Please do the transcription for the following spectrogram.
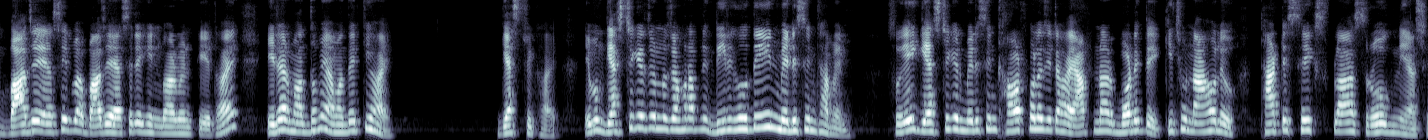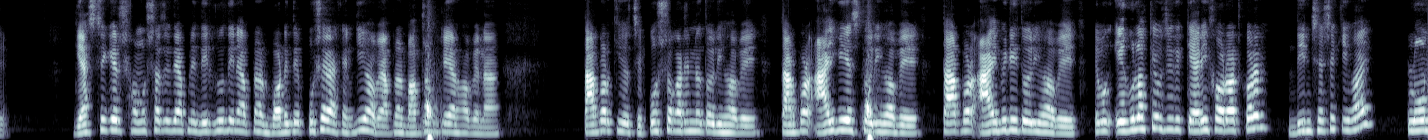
বাজে অ্যাসিড বা বাজে অ্যাসিডিক এনভায়রনমেন্ট ক্রিয়েট হয়। এটার মাধ্যমে আমাদের কি হয়? গ্যাস্ট্রিক হয়। এবং গ্যাস্ট্রিকের জন্য যখন আপনি দীর্ঘদিন মেডিসিন খাবেন, সো এই গ্যাস্ট্রিকের মেডিসিন খাওয়ার ফলে যেটা হয় আপনার বডিতে কিছু না হলেও 36 প্লাস রোগ নিয়ে আসে। গ্যাস্ট্রিকের সমস্যা যদি আপনি দীর্ঘদিন আপনার বডিতে পুষে রাখেন, কি হবে? আপনার বাথরুম ক্লিয়ার হবে না। তারপর কি হচ্ছে? কোষ্ঠকাঠিন্য তৈরি হবে, তারপর আইবিএস তৈরি হবে, তারপর আইবিডি তৈরি হবে এবং এগুলাকেও যদি ক্যারি ফরওয়ার্ড করেন, দিন শেষে কি হয়? ক্লোন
